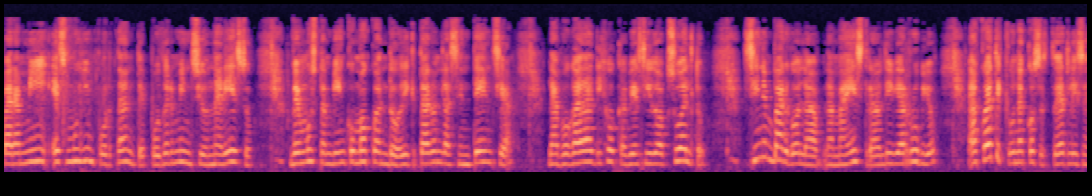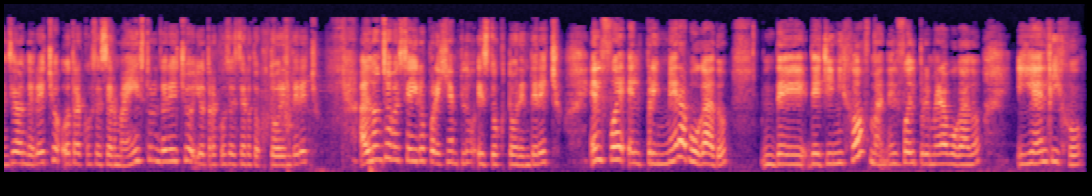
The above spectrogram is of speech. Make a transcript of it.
para mí es muy importante poder mencionar eso. Vemos también cómo cuando dictaron la sentencia, la abogada dijo que había sido absuelto. Sin embargo, la, maestra Olivia Rubio, acuérdate que una cosa es ser licenciado en Derecho, otra cosa es ser maestro en Derecho y otra cosa es ser doctor en Derecho. Alonso Beseiro, por ejemplo, es doctor en Derecho. Él fue el primer abogado de, de Ginny Hoffman, él fue el primer abogado y él dijo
